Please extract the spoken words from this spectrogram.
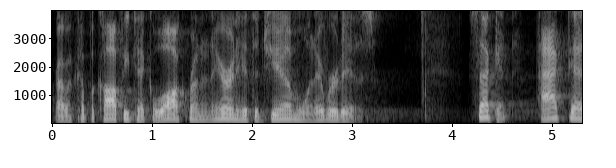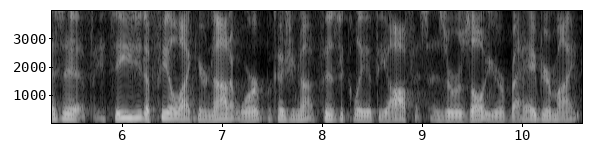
grab a cup of coffee, take a walk, run an errand, hit the gym, whatever it is. Second, act as if. It's easy to feel like you're not at work because you're not physically at the office. As a result, your behavior might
